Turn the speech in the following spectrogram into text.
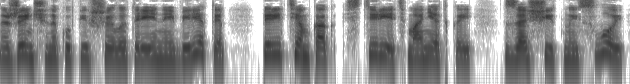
Женщины, купившие лотерейные билеты, перед тем, как стереть монеткой защитный слой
